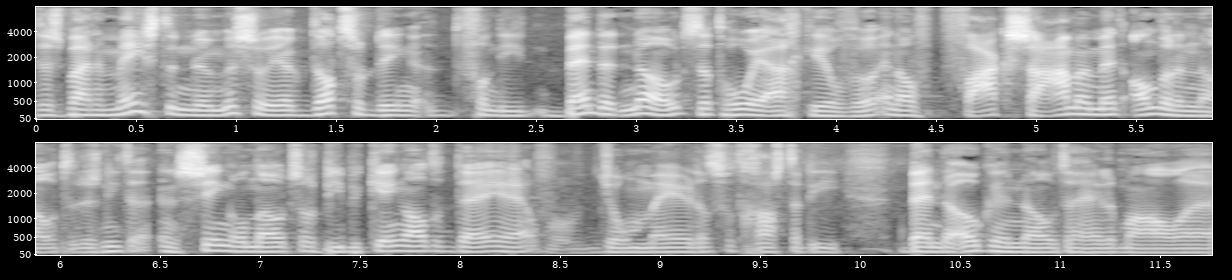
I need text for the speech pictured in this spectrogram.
Dus bij de meeste nummers zul je ook dat soort dingen, van die banded notes, dat hoor je eigenlijk heel veel. En dan vaak samen met andere noten. Dus niet een single note zoals B.B. King altijd deed, hè, of John Mayer, dat soort gasten, die benden ook hun noten helemaal eh,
